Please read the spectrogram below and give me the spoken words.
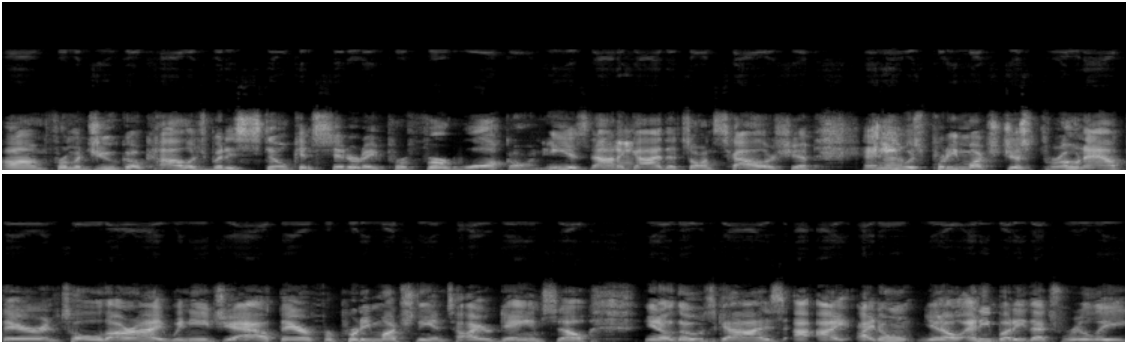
um, from a JUCO college, but is still considered a preferred walk on. He is not a guy that's on scholarship, and he was pretty much just thrown out there and told, all right, we need you out there for pretty much the entire game. So you know those guys, I I, I don't you know anybody that's really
